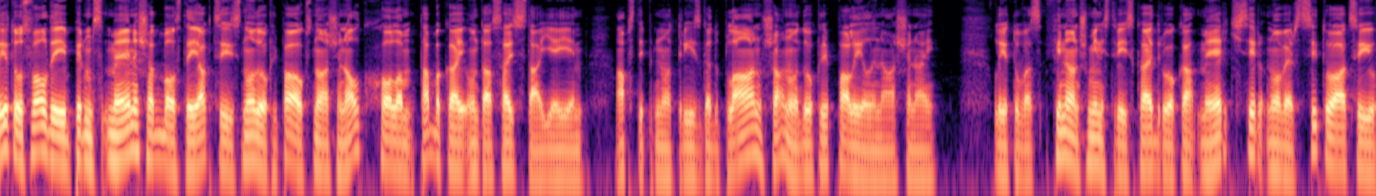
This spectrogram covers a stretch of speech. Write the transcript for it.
Lietuvas valdība pirms mēneša atbalstīja akcijas nodokļu paaugstināšanu alkoholam, tabakai un tās aizstājējiem, apstiprinot trīs gadu plānu šā nodokļa palielināšanai. Lietuvas finanšu ministrija skaidro, ka mērķis ir novērst situāciju,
